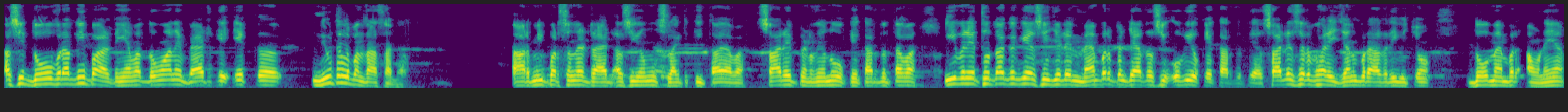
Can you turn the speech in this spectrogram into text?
ਅਸੀਂ ਦੋ ਵਿਰੋਧੀ ਪਾਰਟੀਆਂ ਵਾ, ਦੋਵਾਂ ਨੇ ਬੈਠ ਕੇ ਇੱਕ ਨਿਊਟਰਲ ਬੰਦਾ ਸਾਡਾ। ਆਰਮੀ ਪਰਸਨ ਰਿਟਾਇਰਡ ਅਸੀਂ ਉਹਨੂੰ ਸਿਲੈਕਟ ਕੀਤਾ ਹੋਇਆ ਵਾ। ਸਾਰੇ ਪਿੰਡ ਦੇ ਉਹਨੂੰ ਓਕੇ ਕਰ ਦਿੱਤਾ ਵਾ। ਈਵਨ ਇੱਥੋਂ ਤੱਕ ਕਿ ਅਸੀਂ ਜਿਹੜੇ ਮੈਂਬਰ ਪੰਚਾਇਤ ਅਸੀਂ ਉਹ ਵੀ ਓਕੇ ਕਰ ਦਿੱਤੇ ਆ। ਸਾਡੇ ਸਿਰਫ ਹਰੀਜਨ ਬਰਾਦਰੀ ਵਿੱਚੋਂ ਦੋ ਮੈਂਬਰ ਆਉਣੇ ਆ।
